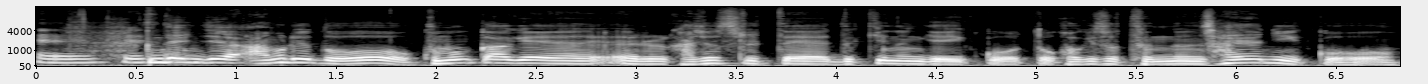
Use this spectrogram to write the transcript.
네, 그래서 근데 이제 아무래도 구멍가게를 가셨을 때 느끼는 게 있고 또 거기서 듣는 사연이 있고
